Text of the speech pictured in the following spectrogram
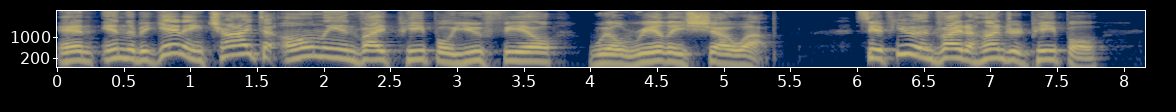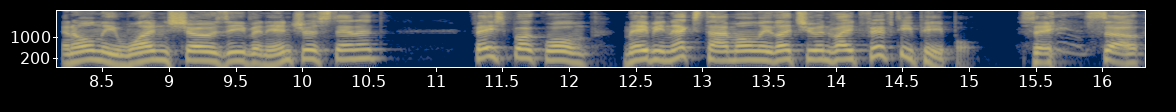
And in the beginning, try to only invite people you feel will really show up. See, if you invite 100 people and only one shows even interest in it, Facebook will maybe next time only let you invite 50 people. See? So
